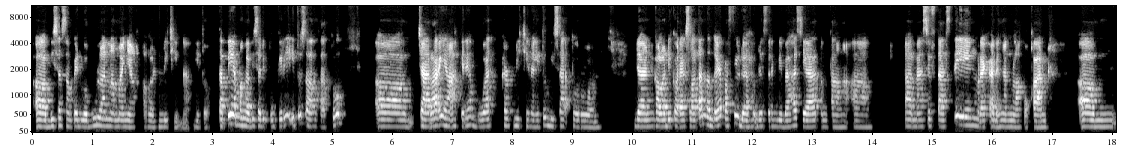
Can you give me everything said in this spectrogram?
Uh, bisa sampai dua bulan namanya kalau di Cina gitu. Tapi emang nggak bisa dipungkiri itu salah satu uh, cara yang akhirnya buat curve di Cina itu bisa turun. Dan kalau di Korea Selatan tentunya pasti udah udah sering dibahas ya tentang uh, uh, massive testing, mereka dengan melakukan um,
